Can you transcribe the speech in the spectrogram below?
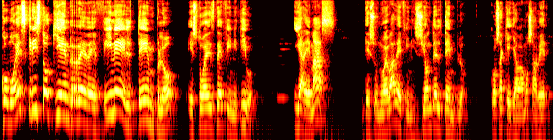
como es Cristo quien redefine el templo, esto es definitivo. Y además de su nueva definición del templo, cosa que ya vamos a ver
